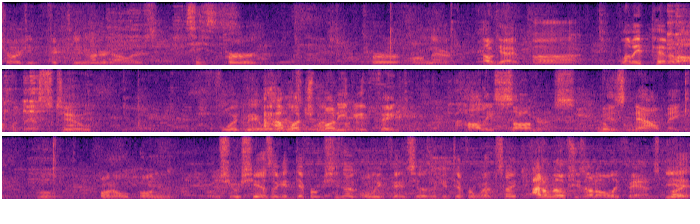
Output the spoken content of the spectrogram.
charging fifteen hundred dollars per per on there. Okay. Uh, Let me pivot off of this to Floyd Mayweather. how is much money do you think Holly Sonders is now making? on on she, she has like a different she's on OnlyFans she has like a different website I don't know if she's on OnlyFans, but yeah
